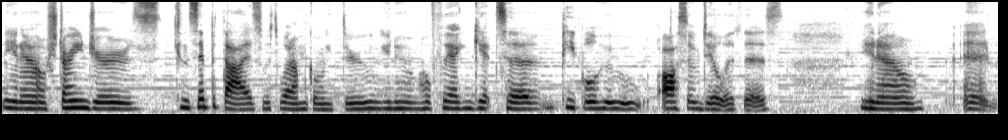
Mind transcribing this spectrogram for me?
you know, strangers can sympathize with what I'm going through. You know, hopefully I can get to people who also deal with this you know, and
